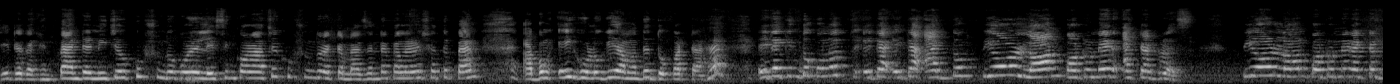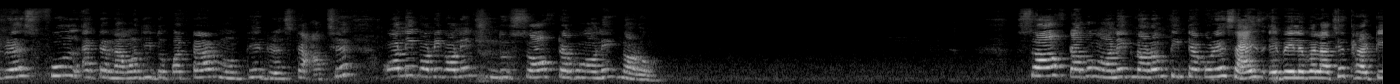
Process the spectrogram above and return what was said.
যেটা দেখেন, প্যান্টের নিচেও খুব সুন্দর করে লেসিং করা আছে, খুব সুন্দর একটা ম্যাজেন্টা কালারের সাথে প্যান্ট, এবং এই হলো গিয়ে আমাদের দোপাট্টা হ্যাঁ? এটা কিন্তু কোনো, এটা এটা একদম পিওর লন কটনের একটা ড্রেস পিওর লন কটনের একটা ড্রেস ফুল একটা নামাজি দোপাট্টার মধ্যে ড্রেসটা আছে, অনেক অনেক অনেক সুন্দর সফট এবং অনেক নরম। সফট এবং অনেক নরম তিনটা করে সাইজ অ্যাভেলেবেল আছে থার্টি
